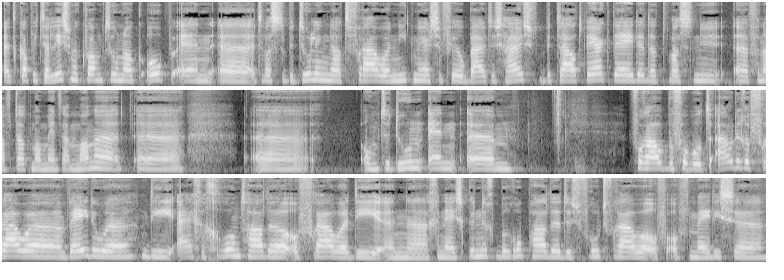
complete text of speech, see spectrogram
Het kapitalisme kwam toen ook op en eh, het was de bedoeling dat vrouwen niet meer zoveel buitenshuis betaald werk deden. Dat was nu eh, vanaf dat moment aan mannen eh, om te doen. En ehm, vooral bijvoorbeeld oudere vrouwen, weduwen die eigen grond hadden, of vrouwen die een geneeskundig beroep hadden, dus vroedvrouwen of, of medische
